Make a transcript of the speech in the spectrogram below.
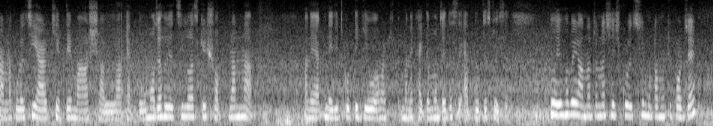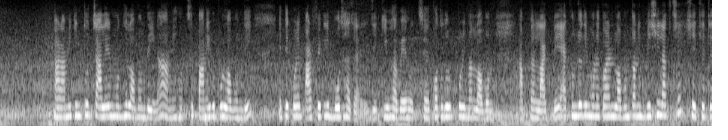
রান্না করেছি আর খেতে মাশাল্লাহ এত মজা হয়েছিল আজকে সব রান্না। মানে এখন এডিট করতে গিয়েও আমার মানে খাইতে মন চাইতেছে, এত টেস্ট হয়েছে। তো এভাবেই রান্না টান্না শেষ করেছি মোটামুটি পর্যায়ে। আর আমি কিন্তু চালের মধ্যে লবণ দিই না, আমি হচ্ছে পানির উপর লবণ দিই। এতে করে পারফেক্টলি বোঝা যায় যে কীভাবে হচ্ছে কতদূর পরিমাণ লবণ আপনার লাগবে। এখন যদি মনে করেন লবণটা অনেক বেশি লাগছে সেই ক্ষেত্রে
